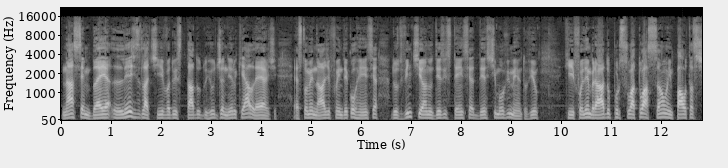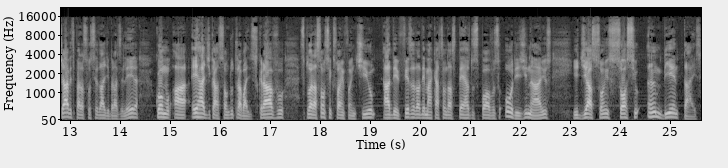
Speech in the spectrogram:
na Assembleia Legislativa do Estado do Rio de Janeiro, que é a LERJ. Esta homenagem foi em decorrência dos 20 anos de existência deste movimento, viu? Que foi lembrado por sua atuação em pautas chaves para a sociedade brasileira, como a erradicação do trabalho escravo, exploração sexual infantil, a defesa da demarcação das terras dos povos originários e de ações socioambientais.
